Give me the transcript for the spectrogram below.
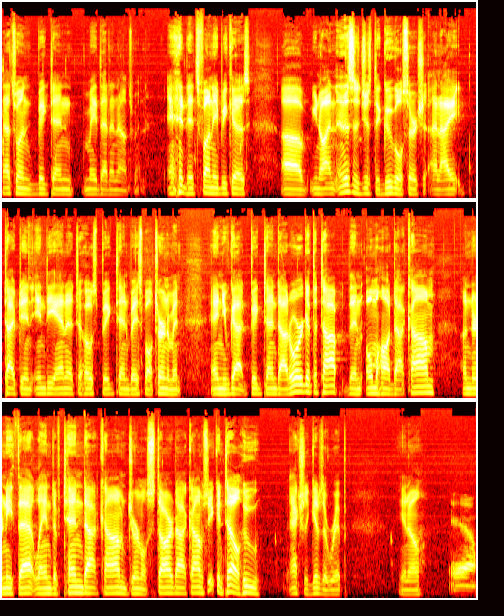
That's when Big Ten made that announcement. And it's funny because, uh, you know, and, and this is just a Google search, and I typed in Indiana to host Big Ten baseball tournament, and you've got big10.org at the top, then omaha.com. Underneath that, landof10.com, journalstar.com. So you can tell who actually gives a rip, you know? Yeah.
